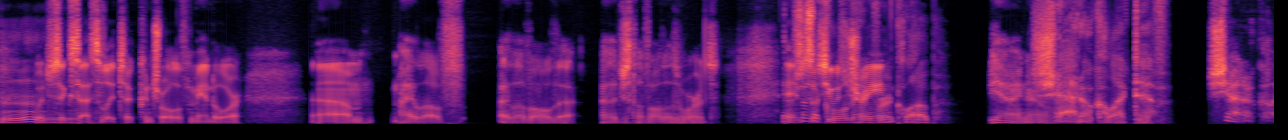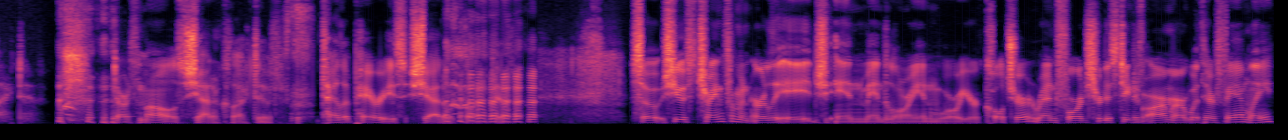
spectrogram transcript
which Mm. successfully took control of Mandalore. Um, I love, I love all that. I just love all those words. That's and just so a she cool was name trained. for a club. yeah, I know. Shadow Collective. Shadow Collective. Darth Maul's Shadow Collective. Tyler Perry's Shadow Collective. So she was trained from an early age in Mandalorian warrior culture. Wren forged her distinctive armor with her family,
